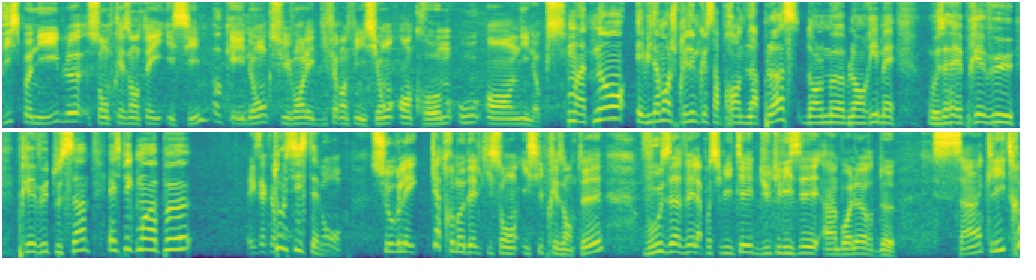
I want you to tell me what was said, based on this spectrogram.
disponibles sont présentés ici Ok. et donc suivant les différentes finitions en chrome ou en inox. Maintenant, évidemment, je présume que ça prend de la place dans le meuble Henri, mais vous avez prévu, prévu tout ça. Explique-moi un peu Exactement. Tout le système. Donc, sur les quatre modèles qui sont ici présentés, vous avez la possibilité d'utiliser un boiler de 5 litres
